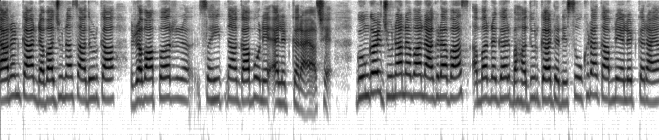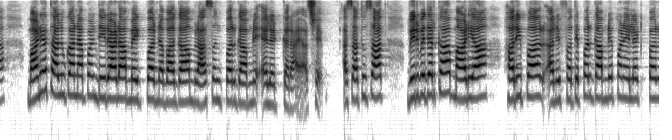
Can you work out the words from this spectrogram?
નારણકા, નવાજુના સાદુડકા, રવાપર સહિતના ગામોને એલર્ટ કરાયા છે. ગુંગળ, જૂના નવા નાગડાવાસ, અમરનગર, બહાદુરગઢ અને સોખડા ગામને એલર્ટ કરાયા. માણિયા તાલુકાના પણ દેરાડા, મેઘપર, નવાગામ, રાસંગપર ગામને એલર્ટ કરાયા છે. આ સાથોસાથ વીરવેદરકા, માળિયા હરિપર અને ફતેપર ગામને પણ એલર્ટ પર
